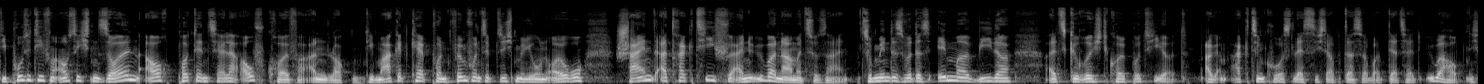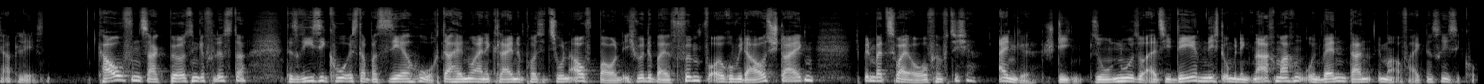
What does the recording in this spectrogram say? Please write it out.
die positiven Aussichten sollen auch potenzielle Aufkäufer anlocken. Die Market Cap von 75 Millionen Euro scheint attraktiv für eine Übernahme zu sein. Zumindest wird es immer wieder als Gerücht kolportiert. Am Aktienkurs lässt sich das aber derzeit überhaupt nicht ablesen. Kaufen, sagt Börsengeflüster. Das Risiko ist aber sehr hoch, daher nur eine kleine Position aufbauen. Ich würde bei 5 Euro wieder aussteigen. Ich bin bei 2,50 Euro eingestiegen. So nur so als Idee, nicht unbedingt nachmachen und wenn, dann immer auf eigenes Risiko.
